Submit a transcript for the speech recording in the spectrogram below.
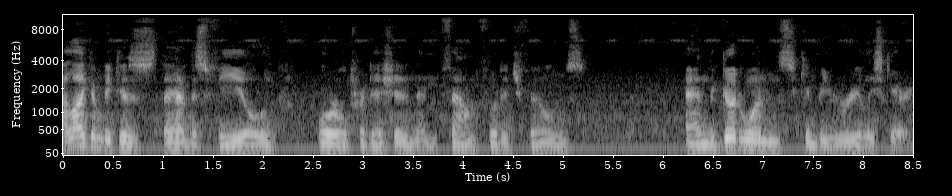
I like them because they have this feel of oral tradition and found footage films. And the good ones can be really scary.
